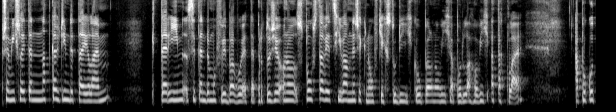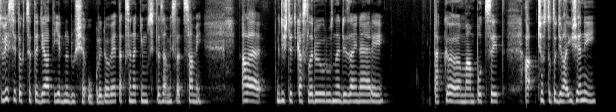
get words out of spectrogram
přemýšlejte nad každým detailem, kterým si ten domov vybavujete, protože ono spousta věcí vám neřeknou v těch studiích koupelnových a podlahových a takhle. A pokud vy si to chcete dělat jednoduše úklidově, tak se nad tím musíte zamyslet sami. Ale když teďka sleduju různé designéry, tak eh, mám pocit, a často to dělají ženy,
